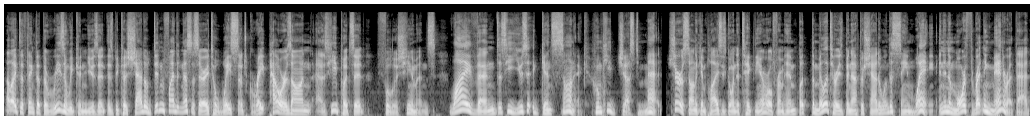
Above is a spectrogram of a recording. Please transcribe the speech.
I like to think that the reason we couldn't use it is because Shadow didn't find it necessary to waste such great powers on, as he puts it, foolish humans. Why then does he use it against Sonic, whom he just met? Sure, Sonic implies he's going to take the emerald from him, but the military's been after Shadow in the same way, and in a more threatening manner at that.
